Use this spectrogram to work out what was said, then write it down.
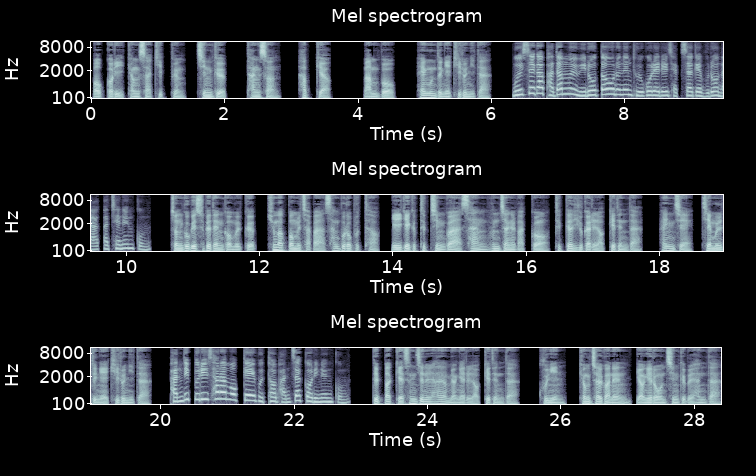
먹거리, 경사, 기쁨, 진급, 당선, 합격, 만복, 행운 등의 기운이다. 물새가 바닷물 위로 떠오르는 돌고래를 잽싸게 물어 낚아채는 꿈. 전국에 수배된 거물급 흉악범을 잡아 상부로부터 1계급 특진과 상, 훈장을 받고 특별 휴가를 얻게 된다. 행제, 재물 등의 기운이다. 반딧불이 사람 어깨에 붙어 반짝거리는 꿈. 뜻밖의 승진을 하여 명예를 얻게 된다. 군인, 경찰관은 명예로운 진급을 한다.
